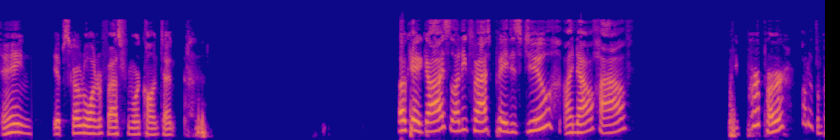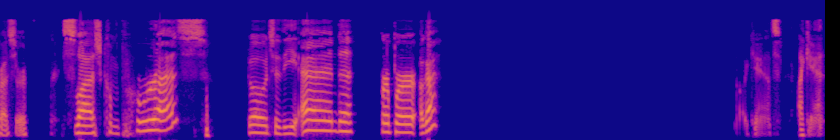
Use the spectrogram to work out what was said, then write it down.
Dang. Yep, subscribe to Wanderfast for more content. Okay, guys, Lightning Fast paid is due. I now have the Purper auto compressor slash compress. Go to the end. Purper. Okay. No, I can't. I can't.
